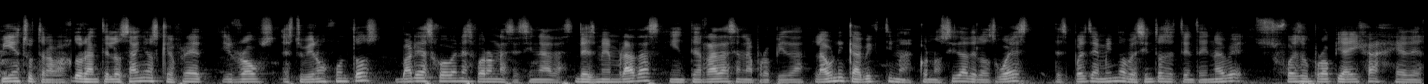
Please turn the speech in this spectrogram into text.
bien su trabajo. Durante los años que Fred y Rose estuvieron juntos, varias jóvenes fueron asesinadas, desmembradas y enterradas en la propiedad. La única víctima conocida de los West después de 1979 fue su propia hija Heather,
